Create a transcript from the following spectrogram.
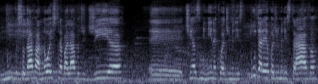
Nunca estudava à noite, trabalhava de dia. é, tinha as meninas que eu administrava. Tudo era eu que administrava.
